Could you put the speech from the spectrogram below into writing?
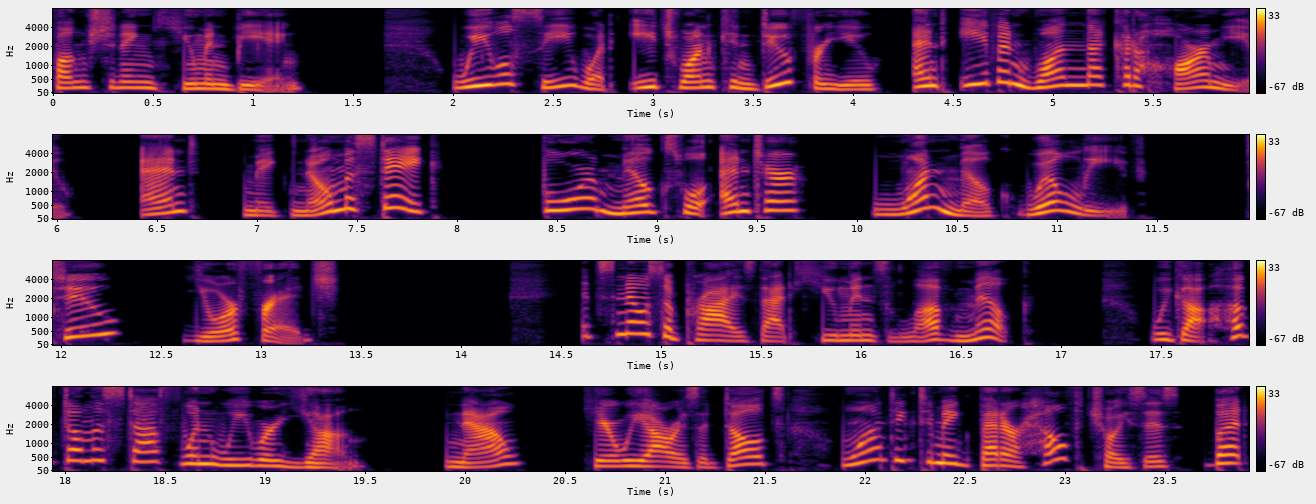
functioning human being. We will see what each one can do for you and even one that could harm you. And make no mistake, four milks will enter, one milk will leave. To your fridge. It's no surprise that humans love milk. We got hooked on the stuff when we were young. Now here we are as adults wanting to make better health choices, but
